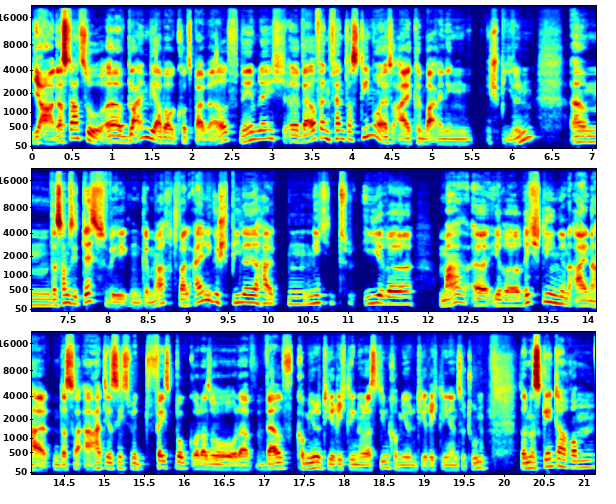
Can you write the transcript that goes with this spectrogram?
Ja, das dazu. Äh, bleiben wir aber kurz bei Valve, nämlich äh, Valve entfernt das SteamOS-Icon bei einigen Spielen. Ähm, das haben sie deswegen gemacht, weil einige Spiele halt nicht ihre, Ma äh, ihre Richtlinien einhalten. Das hat jetzt nichts mit Facebook oder so oder Valve Community-Richtlinien oder Steam Community-Richtlinien zu tun, sondern es geht darum,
